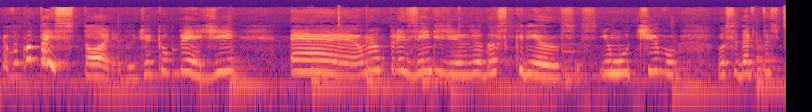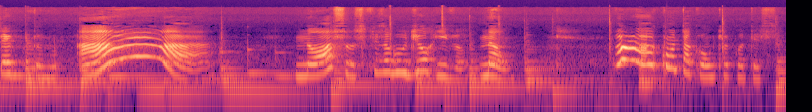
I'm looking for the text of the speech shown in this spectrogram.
Eu vou contar a história do dia que eu perdi é o meu presente de Dia das Crianças. E o motivo você deve estar se perguntando: Ah! Nossa, você fez algo de horrível. Não. Vou contar como que aconteceu.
